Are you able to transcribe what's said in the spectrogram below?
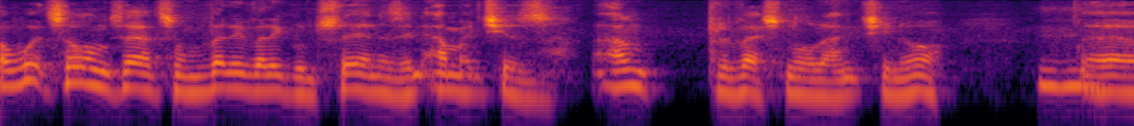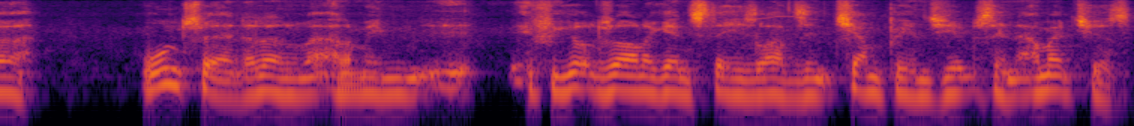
I've worked alongside some very, very good trainers in amateurs and professional ranks, you know. Uh, one trainer, and, I mean, if you got drawn against these lads in championships in amateurs,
